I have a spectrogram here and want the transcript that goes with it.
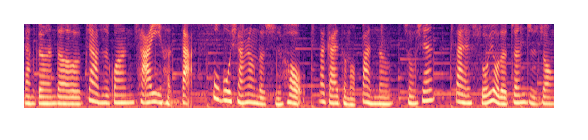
两个人的价值观差异很大，互不相让的时候，那该怎么办呢？首先，在所有的争执中，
